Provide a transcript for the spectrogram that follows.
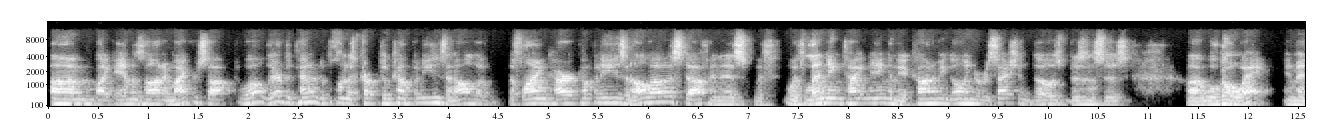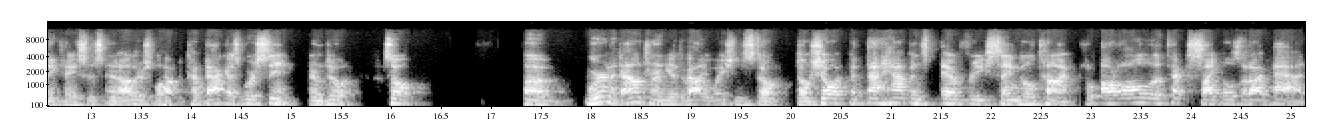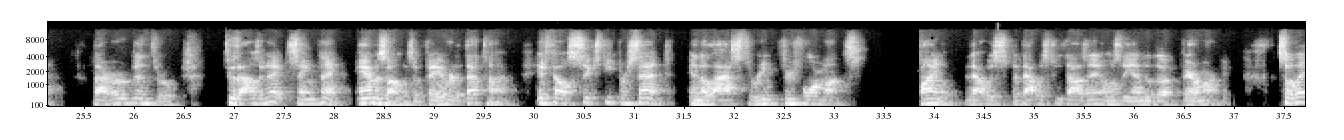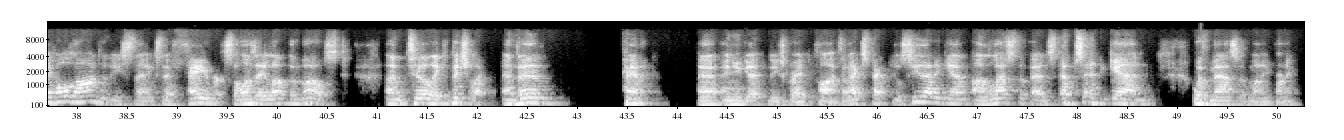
um, like Amazon and Microsoft, well, they're dependent upon the crypto companies and all of the flying car companies and all that other stuff. And as with, with lending tightening and the economy going to recession, those businesses uh, will go away in many cases, and others will have to cut back, as we're seeing them do it. So uh, we're in a downturn, yet the valuations don't don't show it. But that happens every single time throughout all the tech cycles that I've had that I've ever been through. 2008, same thing. Amazon was a favorite at that time. It fell 60% in the last three, three, four months. Finally, that was, but that was 2008, almost the end of the bear market. So they hold on to these things, their favorites, the ones they love the most, until they capitulate and then panic. And, and you get these great declines. And I expect you'll see that again unless the Fed steps in again with massive money printing.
